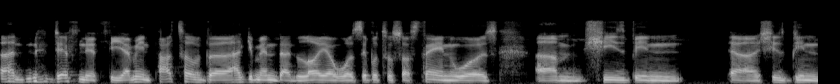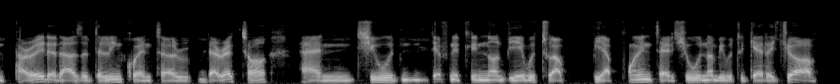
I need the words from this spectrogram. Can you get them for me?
Uh, definitely. I mean, part of the argument that lawyer was able to sustain was um, she's been uh, she's been paraded as a delinquent uh, director, and she would definitely not be able to be appointed. She would not be able to get a job,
